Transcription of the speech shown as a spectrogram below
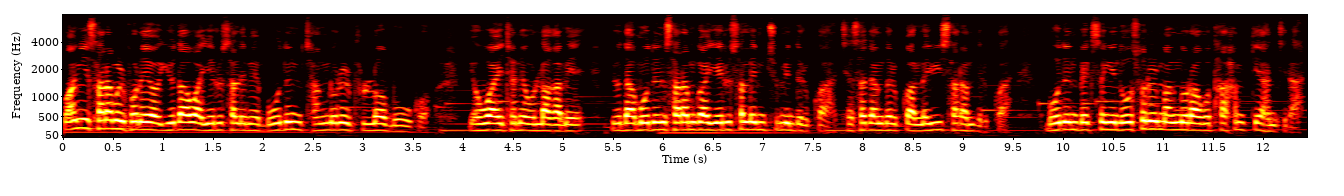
왕이 사람을 보내어 유다와 예루살렘의 모든 장로를 불러 모으고 여호와의 전에 올라가며 유다 모든 사람과 예루살렘 주민들과 제사장들과 레위 사람들과 모든 백성이 노소를 막노라고 다 함께 한지라.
